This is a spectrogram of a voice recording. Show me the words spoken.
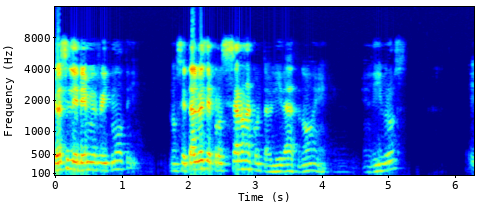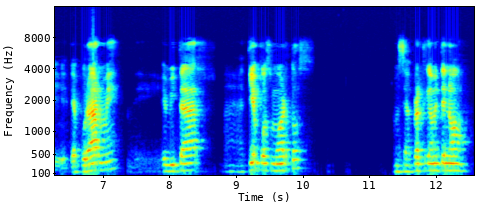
yo aceleré mi ritmo de, no sé, tal vez de procesar una contabilidad, ¿no? En, libros, de apurarme, de evitar ah, tiempos muertos. O sea, prácticamente no,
